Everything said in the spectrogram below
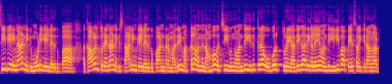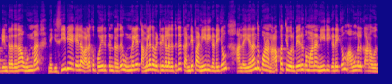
சிபிஐனா இன்னைக்கு மோடி கையில் இருக்குப்பா. காவல்துறைனா இன்றைக்கி ஸ்டாலின் கையில் இருக்குப்பான்ற மாதிரி மக்களை வந்து நம்ப வச்சு இவங்க வந்து இருக்கிற ஒவ்வொரு துறை அதிகாரிகளையும் வந்து இழிவாக பேச வைக்கிறாங்க அப்படின்றது தான் உண்மை. இன்றைக்கி சிபிஐ கையில் வழக்கு போயிருக்குன்றது உண்மையிலே தமிழக வெற்றி கழகத்துக்கு கண்டிப்பாக நீதி கிடைக்கும். அந்த இறந்து போன நாற்பத்தி ஒரு பேருக்குமான நீதி கிடைக்கும். அவங்களுக்கான ஒரு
